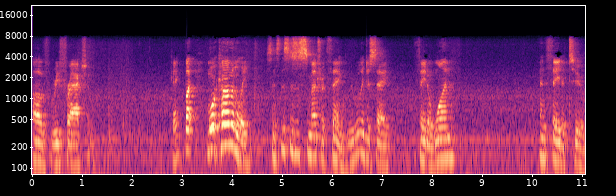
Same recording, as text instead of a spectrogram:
of refraction. Okay, but more commonly, since this is a symmetric thing, we really just say theta 1 and theta 2.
